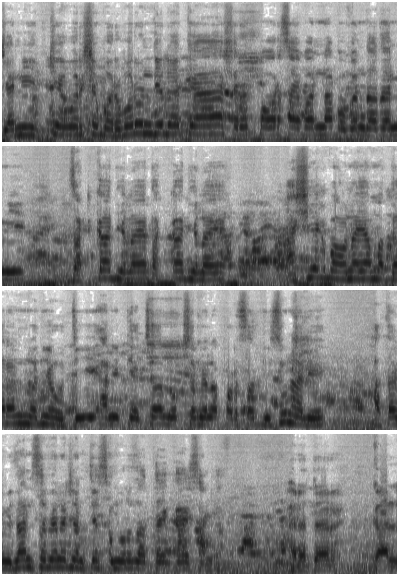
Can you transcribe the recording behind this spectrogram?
ज्यांनी इतके वर्ष भरभरून दिलं त्या शरद पवार साहेबांना बबनदादांनी झटका दिलाय धक्का दिलाय. अशी एक भावना या मतदारांमध्ये होती आणि त्याच्या लोकसभेला पडसाद दिसून आले. आता विधानसभेला जनतेसमोर जात आहे काय सांगा? खरं तर काल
